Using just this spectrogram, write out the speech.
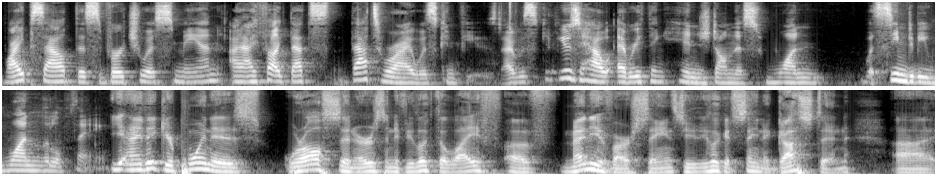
wipes out this virtuous man. And I felt like that's that's where I was confused. I was confused how everything hinged on this one what seemed to be one little thing. Yeah, and I think your point is we're all sinners, and if you look at the life of many of our saints, you look at Saint Augustine. Uh,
